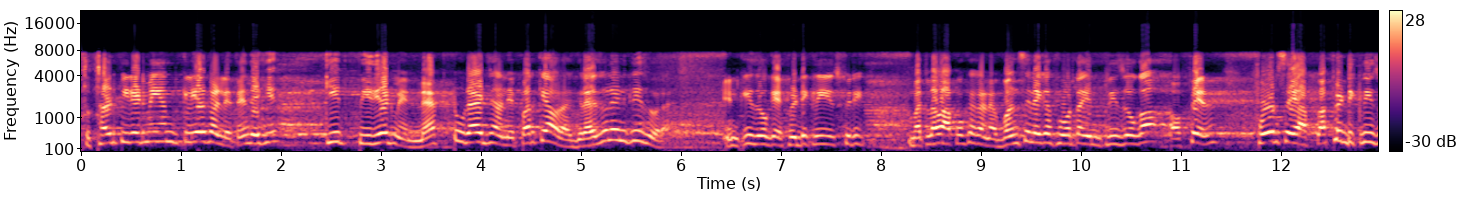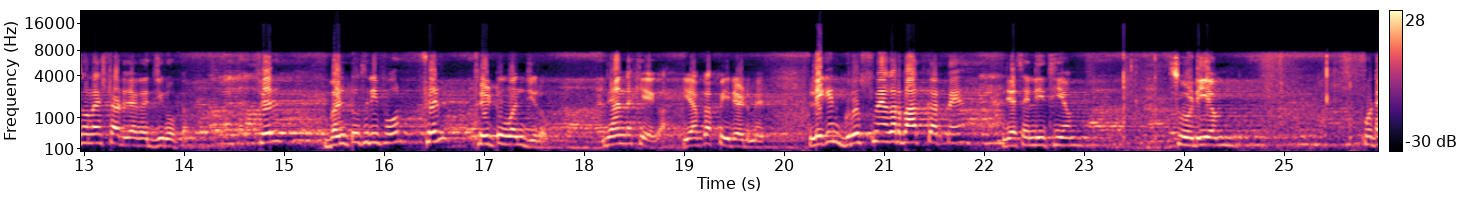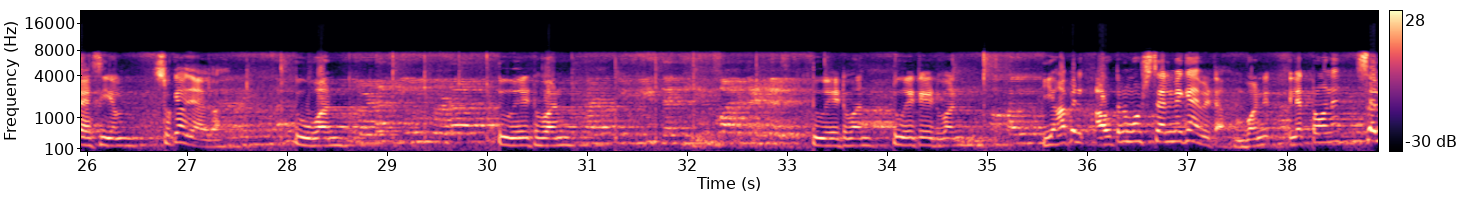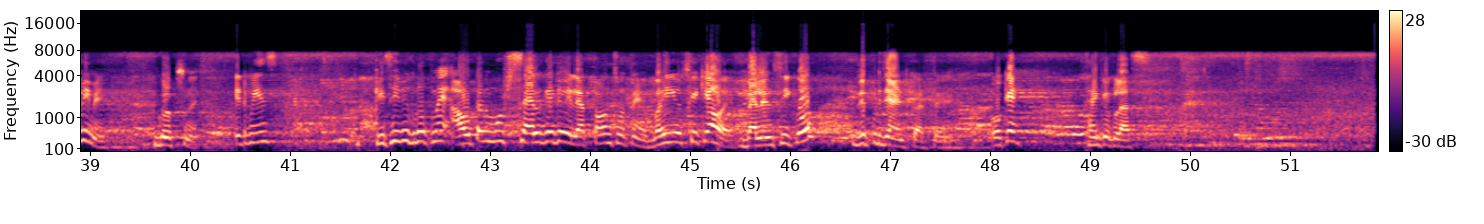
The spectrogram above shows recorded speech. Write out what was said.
तो थर्ड पीरियड में ही हम क्लियर कर लेते हैं, देखिए, कि पीरियड में लेफ़्ट टू राइट जाने पर क्या हो रहा है? ग्रेजुअल इंक्रीज हो रहा है। इंक्रीज हो गया फिर डिक्रीज फिर मतलब आपको क्या करना है? वन से लेकर फोर तक इंक्रीज होगा और फिर फोर से आपका फिर डिक्रीज होना स्टार्ट हो जाएगा ज़ीरो पर। फिर वन टू थ्री फोर फिर थ्री टू वन ज़ीरो ध्यान रखिएगा, ये आपका पीरियड में। लेकिन ग्रुप्स में अगर बात करते हैं, जैसे लिथियम सोडियम, पोटेशियम सो क्या हो जाएगा? Two one, two eight one, two eight one, two eight eight one. यहाँ पे आउटर मोस्ट सेल में क्या है बेटा? वन इलेक्ट्रॉन है, सभी में ग्रुप्स में। इट मीन्स किसी भी ग्रुप में आउटर मोस्ट सेल के जो इलेक्ट्रॉन्स होते हैं, वही उसके क्या हो बैलेंसी को रिप्रेजेंट करते हैं। Okay thank you class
